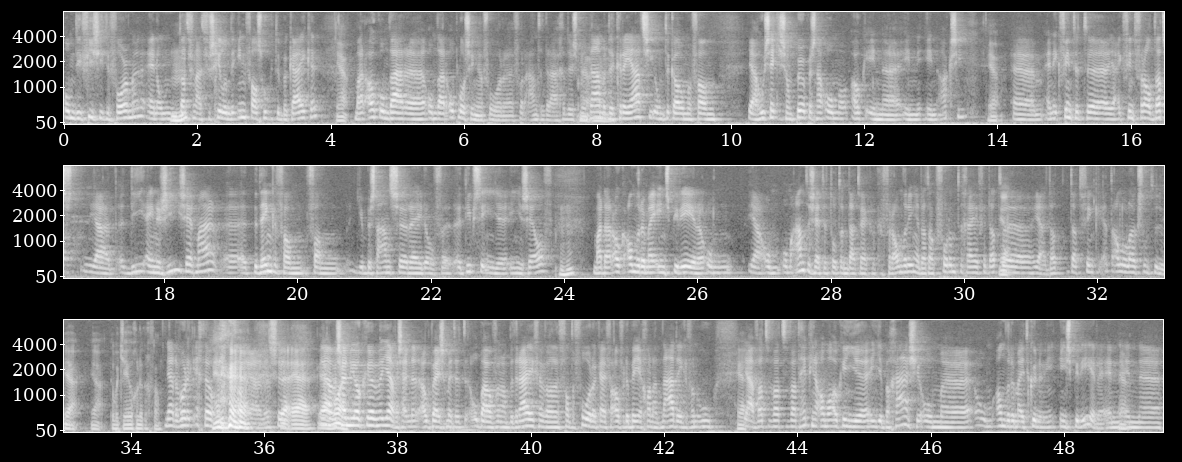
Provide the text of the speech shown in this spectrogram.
om die visie te vormen. En om Mhm. dat vanuit verschillende invalshoeken te bekijken. Ja. Maar ook om daar, om daar oplossingen voor, voor aan te dragen. Dus met Ja, name ja. de creatie om te komen van. Ja, hoe zet je zo'n purpose nou om ook in, eh, in, in actie? Ja. Ehm, en ik vind, het, eh, ja, ik vind vooral dat, ja, die energie, zeg maar, eh, het bedenken van, van je bestaansreden of het diepste in, je, in jezelf, Mhm. maar daar ook anderen mee inspireren om, ja, om, om aan te zetten tot een daadwerkelijke verandering en dat ook vorm te geven, dat, Ja. ja. ja, dat, dat vind ik het allerleukste om te doen. ja, ja, daar word je heel gelukkig van. Ja, daar word ik echt heel goed van. Ja, dus, eh, Ja, ja, ja, ja, we mooi. zijn nu ook, eh, ja, we zijn ook bezig met het opbouwen van een bedrijf. En we van tevoren ook even over, daar ben je gewoon aan het nadenken van hoe, Ja. wat, wat, wat heb je nou allemaal ook in je, in je bagage om, eh, om anderen mee te kunnen in- inspireren. En, en eh,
